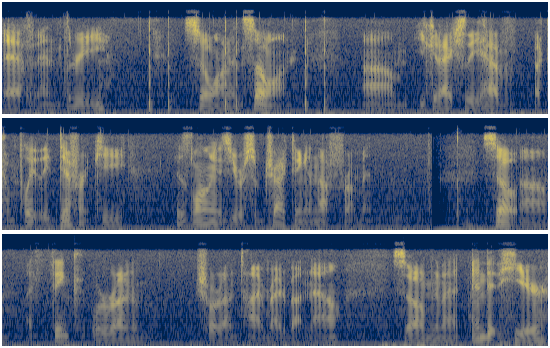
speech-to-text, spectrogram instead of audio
F and 3, so on and so on. Um, you could actually have a completely different key as long as you're subtracting enough from it. So, um, I think we're running short on time right about now. So I'm going to end it here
